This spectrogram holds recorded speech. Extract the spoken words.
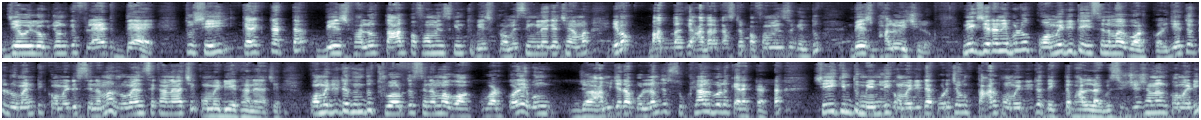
যে ওই লোকজনকে ফ্ল্যাট দেয়। তো সেই ক্যারেক্টারটা বেশ ভালো। তার পারফরমেন্স কিন্তু বেশ প্রমিসিং লেগেছে আমার এবং বাদ বাকি আদার কাস্টের পারফরমেন্সও কিন্তু বেশ ভালোই ছিল। নেক্সট যেটা নিয়ে বলব কমেডিটা এই সিনেমায় ওয়ার্ক করে। যেহেতু একটা রোমান্টিক কমেডি সিনেমা রোম্যান্স এখানে আছে কমেডি এখানে আছে। কমেডিটা কিন্তু থ্রু আউট দ্য সিনেমা ওয়ার্ক করে এবং আমি যেটা বললাম যে সুখলাল বলে ক্যারেক্টারটা সেই কিন্তু মেনলি কমেডিটা করেছে এবং তার কমেডিটা দেখতে ভালো লাগবে। সিচুয়েশনাল কমেডি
